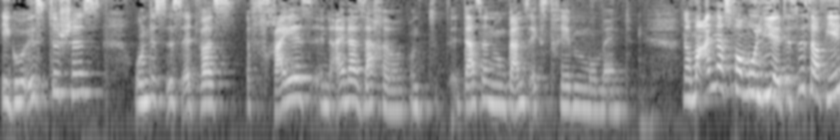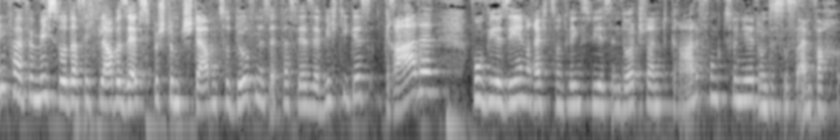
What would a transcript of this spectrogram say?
Egoistisches und es ist etwas Freies in einer Sache. Und das in einem ganz extremen Moment. Nochmal anders formuliert. Es ist auf jeden Fall für mich so, dass ich glaube, selbstbestimmt sterben zu dürfen, ist etwas sehr, sehr Wichtiges. Gerade wo wir sehen, rechts und links, wie es in Deutschland gerade funktioniert. Und es ist einfach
